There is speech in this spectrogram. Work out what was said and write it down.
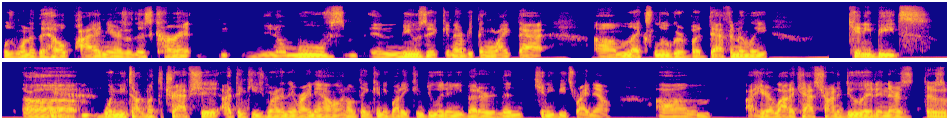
was one of the help pioneers of this current, you know, moves in music and everything like that. Um, Lex Luger, but definitely Kenny Beats. Uh, When you talk about the trap shit, I think he's running it right now. I don't think anybody can do it any better than Kenny Beats right now. Um, I hear a lot of cats trying to do it, and there's there's a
